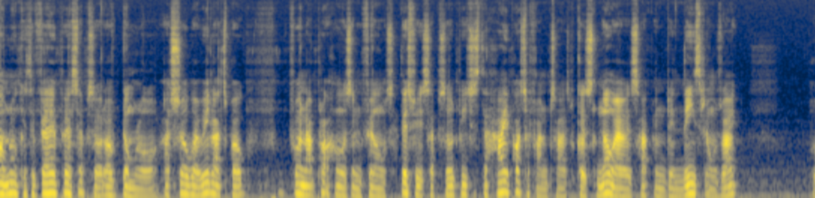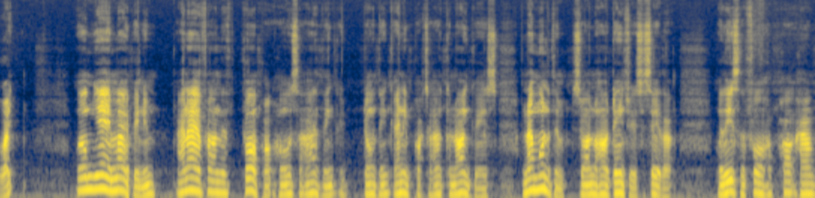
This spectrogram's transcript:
And welcome to the very first episode of Dumb Lore, a show where we like to poke fun at plot holes in films. This week's episode features the Harry Potter franchise because no errors happened in these films, right? Right? Well, yeah, in my opinion. And I have found the four plot holes that I think don't think any Potterhead can argue against, and I'm one of them, so I know how dangerous to say that. Well, these are the four plot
